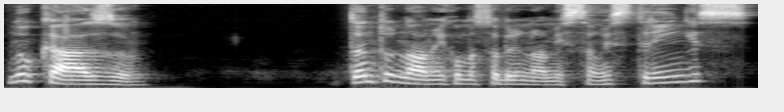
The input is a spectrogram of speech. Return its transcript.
No caso, tanto o nome como o sobrenome são strings,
